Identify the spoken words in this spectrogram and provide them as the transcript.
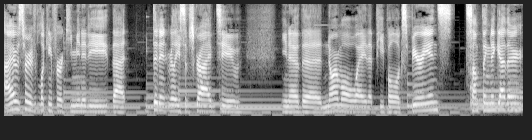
I was sort of looking for a community that didn't really subscribe to, you know, the normal way that people experience something together.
